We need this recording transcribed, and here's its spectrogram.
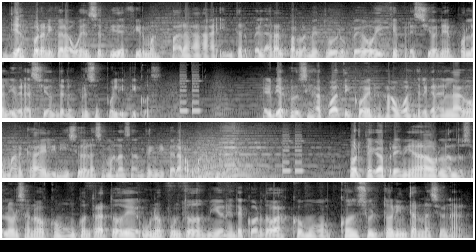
Diáspora nicaragüense pide firmas para interpelar al Parlamento Europeo y que presione por la liberación de los presos políticos. El Via Crucis acuático en las aguas del Gran Lago marca el inicio de la Semana Santa en Nicaragua. Ortega premia a Orlando Solórzano con un contrato de 1.2 millones de córdobas como consultor internacional.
